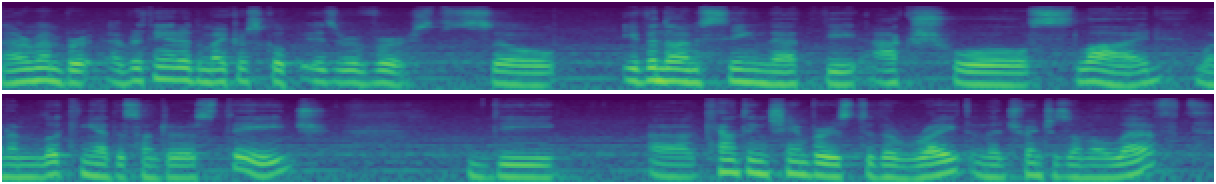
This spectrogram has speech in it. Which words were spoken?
Now remember everything under the microscope is reversed. So even though I'm seeing that the actual slide when I'm looking at this under a stage the uh, counting chamber is to the right and the trench is on the left.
